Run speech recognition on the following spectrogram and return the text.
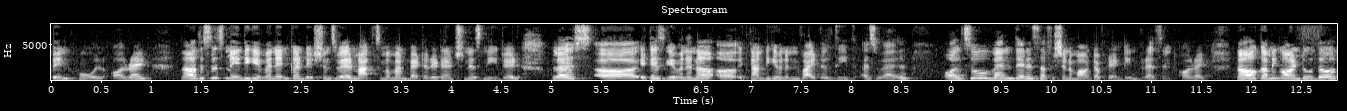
pin hole. All right. Now this is mainly given in conditions where maximum and better retention is needed. Plus uh, it is given in a uh, it can be given in vital teeth as well. Also when there is sufficient amount of dentine present. All right. Now coming on to the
